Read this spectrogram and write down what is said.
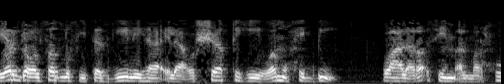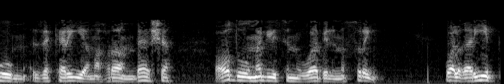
يرجع الفضل في تسجيلها إلى عشاقه ومحبيه وعلى رأسهم المرحوم زكريا مهران باشا عضو مجلس النواب المصري. والغريب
